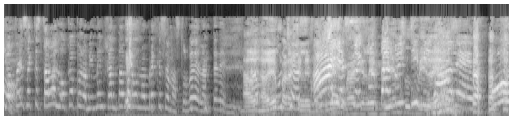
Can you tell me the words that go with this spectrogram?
Yo pensé que estaba loca, pero a mí me encanta ver a un hombre que se masturbe delante de mí. A, ver, a ver, para muchas- que les ¡Ay, para estoy contando intimidades! ¡Oh,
